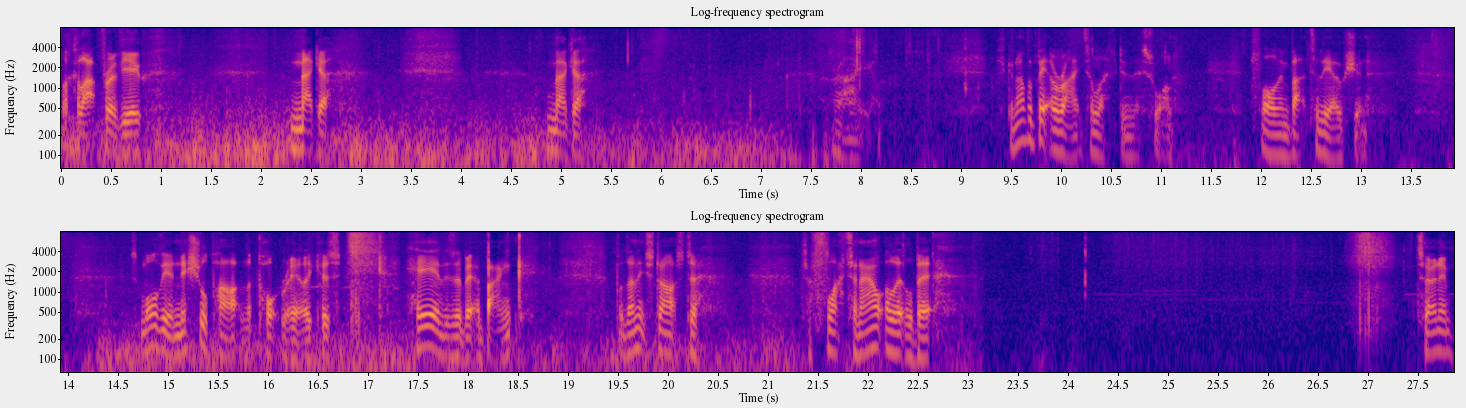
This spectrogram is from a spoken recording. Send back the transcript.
Look at that for a view mega mega right. It's gonna have a bit of right to left in this one. Falling back to the ocean. It's more the initial part of the putt really because here there's a bit of bank but then it starts to to flatten out a little bit. Turn him.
